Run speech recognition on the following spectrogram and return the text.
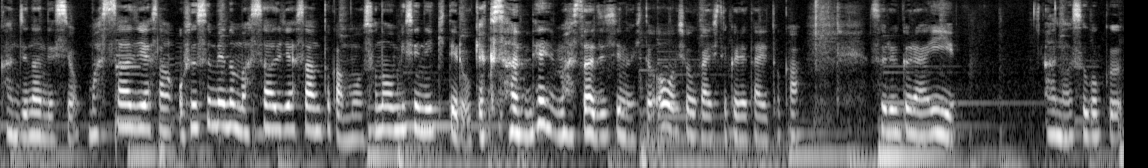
感じなんですよ。マッサージ屋さんおすすめのマッサージ屋さんとかもそのお店に来てるお客さんで マッサージ師の人を紹介してくれたりとかするぐらいあのすごく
